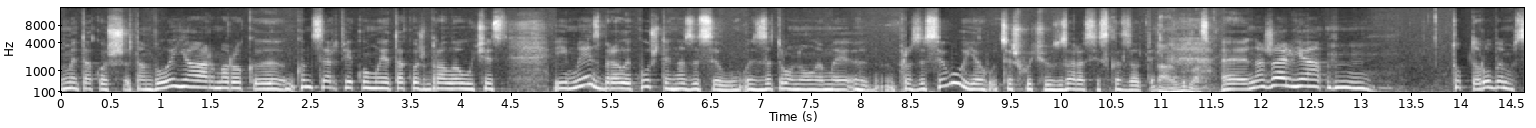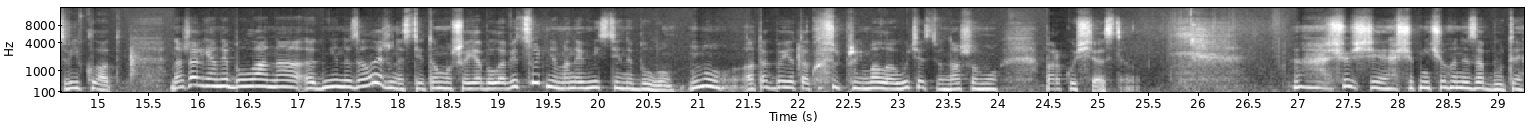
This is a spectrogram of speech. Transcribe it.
Ми також там були ярмарок, е, концерт, в якому я також брала участь. І ми збирали кошти на ЗСУ. Ось затронули ми про ЗСУ. Я це ж хочу зараз і сказати. Так, будь ласка. На жаль, я. Тобто робимо свій вклад. На жаль, я не була на Дні Незалежності, тому що я була відсутня, мене в місті не було. Ну, а так би я також приймала участь у нашому парку щастя. Що ще, щоб нічого не забути?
